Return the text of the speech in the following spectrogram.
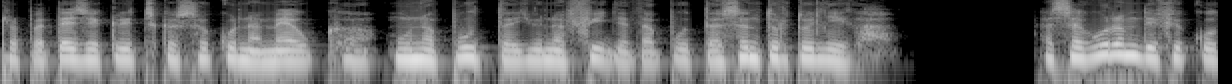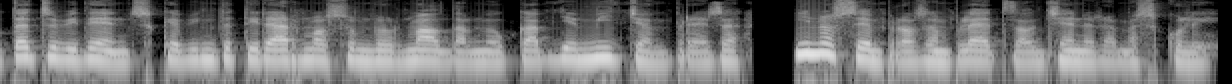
Repeteix a crits que sóc una meuca, una puta i una filla de puta, s'entortolliga. Assegura amb dificultats evidents que vinc de tirar-me el subnormal del meu cap i a mitja empresa, i no sempre els empleats del gènere masculí.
